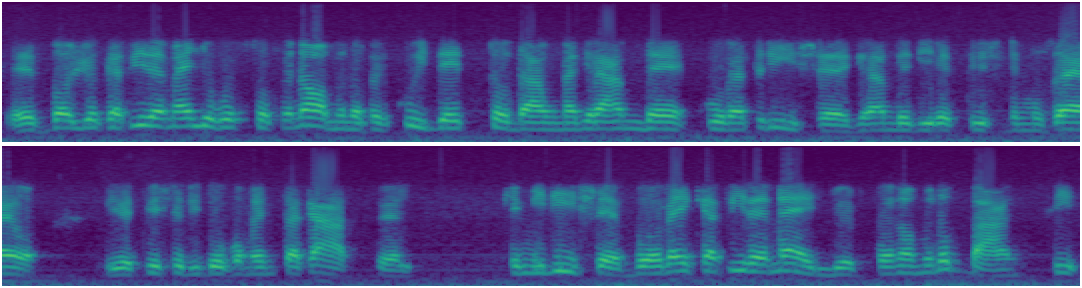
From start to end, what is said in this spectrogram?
eh, voglio capire meglio questo fenomeno per cui detto da una grande curatrice grande direttrice di museo direttrice di Documenta Castel che mi dice vorrei capire meglio il fenomeno Banksy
